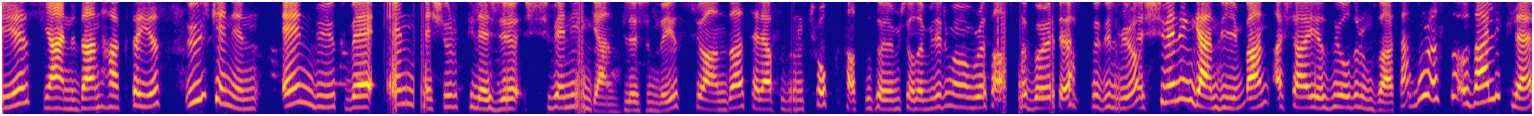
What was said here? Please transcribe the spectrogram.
Lahey'deyiz. Yani Den Haag'dayız. Ülkenin en büyük ve en meşhur plajı Schwenningen plajındayız. Şu anda telaffuzunu çok tatlı söylemiş olabilirim ama burası aslında böyle telaffuz edilmiyor. E, Schwenningen diyeyim ben. Aşağıya yazıyor olurum zaten. Burası özellikle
